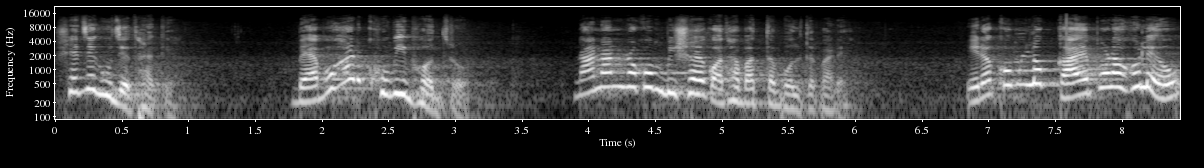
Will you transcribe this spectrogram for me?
সেজে গুজে থাকে। ব্যবহার খুবই ভদ্র, নানান রকম বিষয়ে কথাবার্তা বলতে পারে। এরকম লোক গায়ে পড়া হলেও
